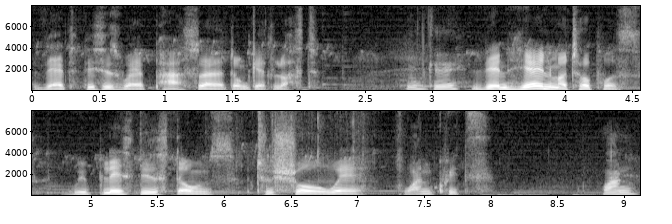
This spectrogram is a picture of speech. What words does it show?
that this is where I pass so that I don't get lost. Okay. Then here in Matopos, we place these stones to show where one quits. One.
